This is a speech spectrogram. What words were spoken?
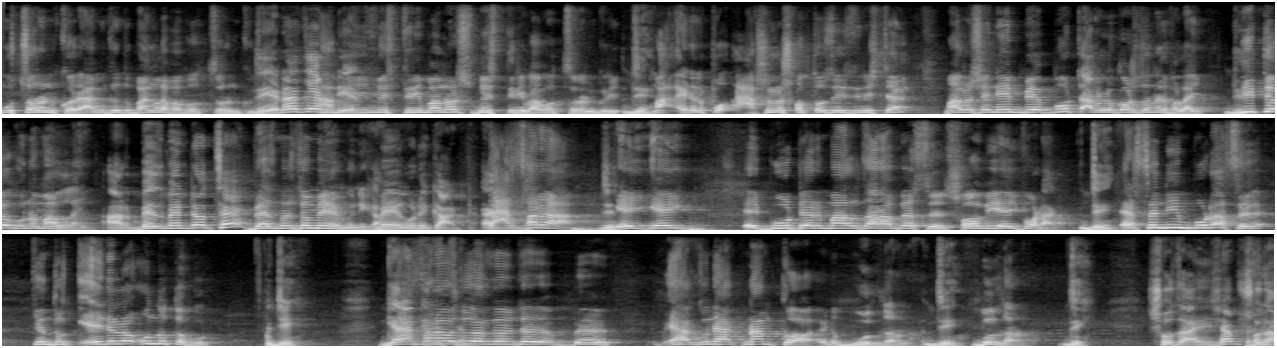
উচ্চারণ করে আমি কিন্তু বাংলা ভাবে উচ্চারণ করি। এটা হচ্ছে আমি মিস্ত্রি মানুষ মিস্ত্রি ভাবে উচ্চারণ করি। এটা আসলে সত্য যে জিনিসটা মানুষের এমবিএফ বুট আর হলো গর্জনের ফেলাই। দ্বিতীয় কোনো মাল নাই। আর বেসমেন্টে হচ্ছে? বেসমেন্ট তো মেহগুনি মেহগুনি কাঠ। তাছাড়া এই এই এই বুটের মাল যারা বেছে সবই এই প্রোডাক্ট জি। এর সে নিম বুট আছে কিন্তু এইটা হলো উন্নত বুট। জি। গ্যারান্টি যে- যে- যে- একজনে এক নাম ক এটা ভুল ধারণা। জি। ভুল ধারণা। জি। সোজা হিসাব সোজা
